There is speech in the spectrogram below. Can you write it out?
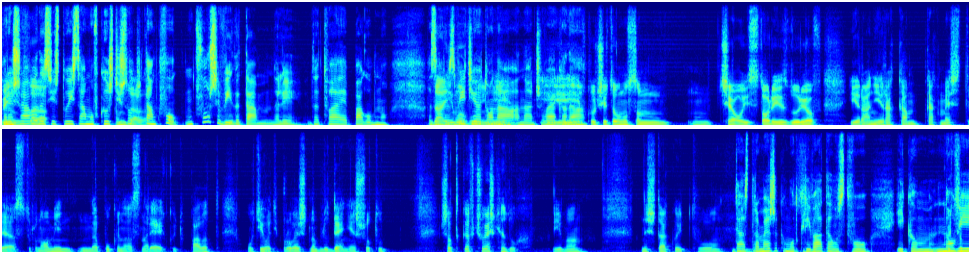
решава за... да си стои само вкъщи, защото да, там какво, какво ще видя там, нали? Да, това е пагубно за да, развитието войни, на, на човека. И, да. включително съм чел истории дори в Иран и Ирак, как, местите астрономи на на снаряди, които падат, отиват и провеждат наблюдение, защото, защото такъв човешкия дух има неща, които... Да, стремежа към откривателство и към нови...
